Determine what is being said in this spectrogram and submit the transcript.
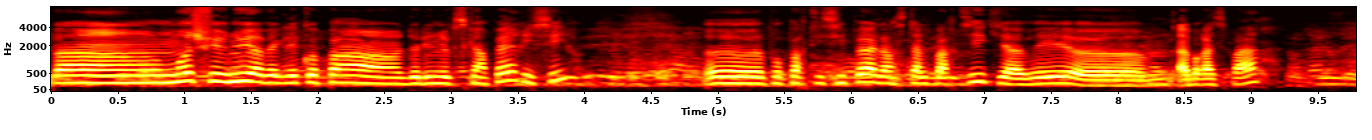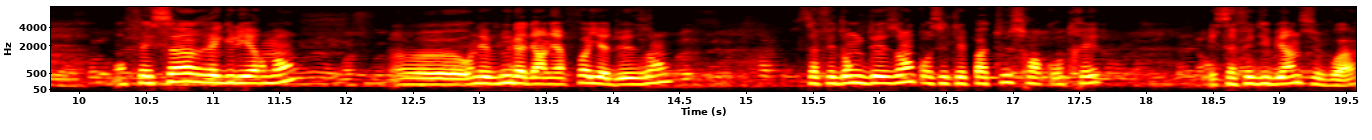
Ben, moi, je suis venu avec les copains de Linux Quimper, ici, euh, pour participer à l'install party qu'il y avait à Braspar. On fait ça régulièrement. Euh, on est venu la dernière fois il y a deux ans. Ça fait donc deux ans qu'on ne s'était pas tous rencontrés. Et ça fait du bien de se voir.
